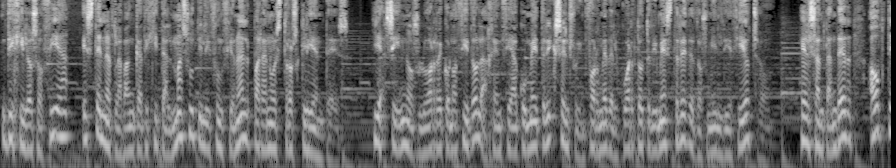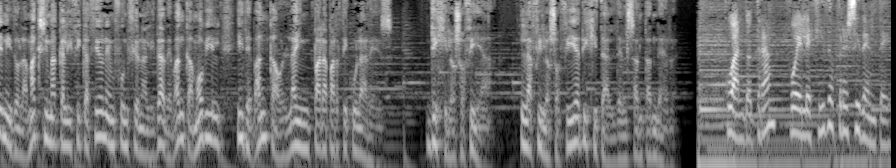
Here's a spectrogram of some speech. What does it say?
Digilosofía es tener la banca digital más útil y funcional para nuestros clientes. Y así nos lo ha reconocido la agencia Acumetrix en su informe del cuarto trimestre de 2018. El Santander ha obtenido la máxima calificación en funcionalidad de banca móvil y de banca online para particulares. Digilosofía, la filosofía digital del Santander. Cuando Trump fue elegido presidente.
